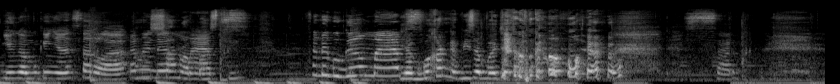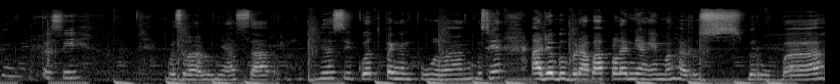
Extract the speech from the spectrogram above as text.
Ya nggak mungkin nyasar lah Kan Nyasar ada lah Maps pasti. Ada Google Maps Ya gue kan nggak bisa baca Google Map. Dasar Itu sih. Gue selalu nyasar. Ya sih gue tuh pengen pulang. Maksudnya ada beberapa plan yang emang harus berubah.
